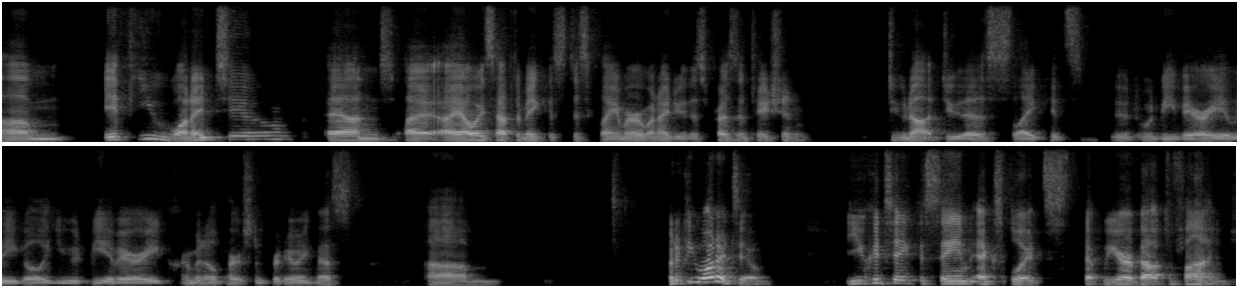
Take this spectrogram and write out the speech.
Um, if you wanted to, and I, I always have to make this disclaimer when I do this presentation, do not do this. Like it's it would be very illegal. You would be a very criminal person for doing this. Um, but if you wanted to, you could take the same exploits that we are about to find,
